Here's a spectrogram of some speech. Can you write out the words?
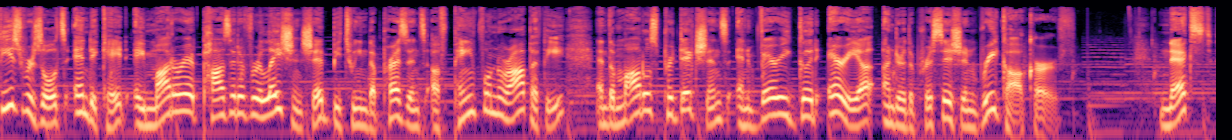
these results indicate a moderate positive relationship between the presence of painful neuropathy and the model's predictions and very good area under the precision recall curve. Next,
